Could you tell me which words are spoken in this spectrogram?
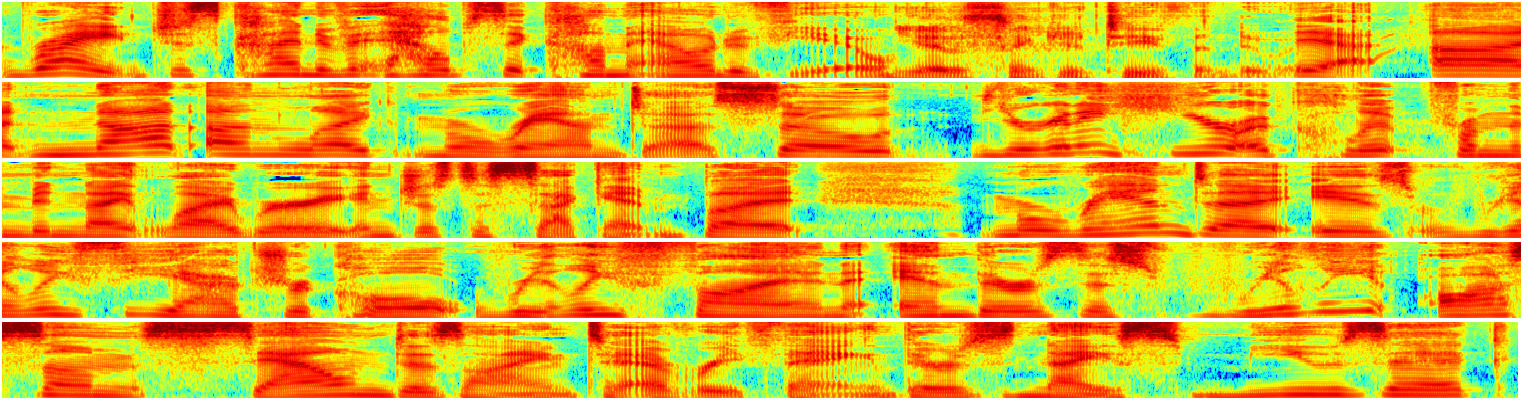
Right. Just kind of it helps it come out of you. You got to sink your teeth into it. Yeah, uh, not unlike Miranda. So you're going to hear a clip from the Midnight Library in just a second, but Miranda is really theatrical, really fun, and there's this really awesome sound design to everything. There's nice music,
